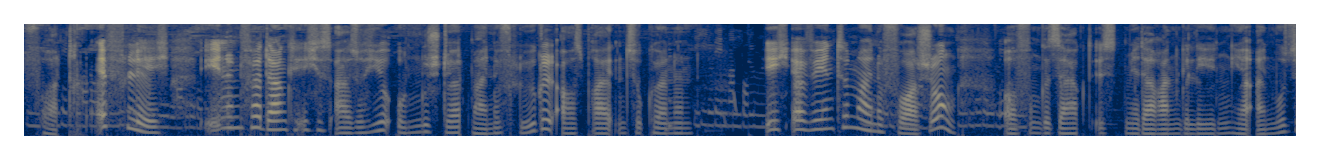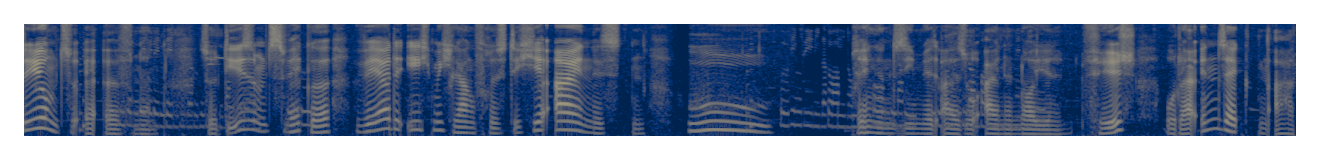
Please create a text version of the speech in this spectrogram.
Vortrefflich. Ihnen verdanke ich es also hier ungestört meine Flügel ausbreiten zu können. Ich erwähnte meine Forschung. Offen gesagt ist mir daran gelegen, hier ein Museum zu eröffnen. Zu diesem Zwecke werde ich mich langfristig hier einnisten. Uh. Bringen Sie mir also einen neuen Fisch oder Insektenart,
